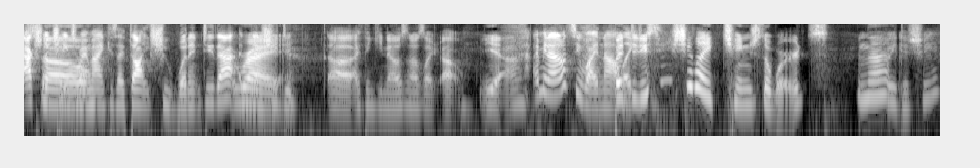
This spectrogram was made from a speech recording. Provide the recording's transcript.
actually changed my mind because I thought she wouldn't do that, and then she Right. did. Uh, I think he knows, and I was like, oh. Yeah. I mean, I don't see why not. But like, did you see she like changed the words in that? Wait, did she?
